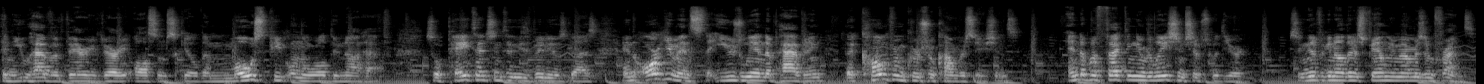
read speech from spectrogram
then you have a very, very awesome skill that most people in the world do not have. So pay attention to these videos, guys. And arguments that usually end up happening that come from crucial conversations end up affecting your relationships with your significant others, family members, and friends.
